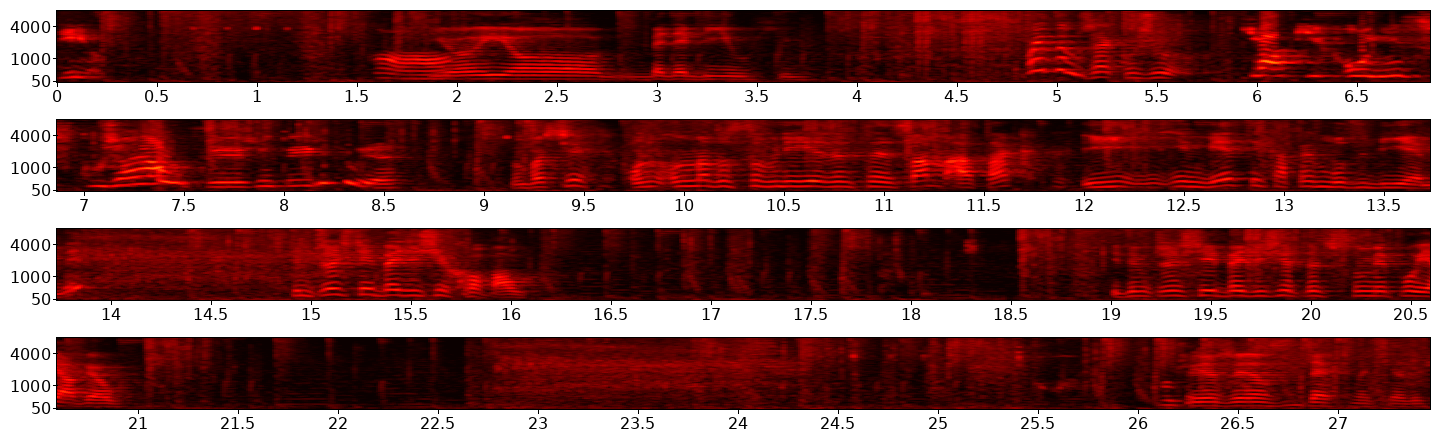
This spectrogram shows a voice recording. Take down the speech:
Dio. O. Ijo, ijo, będę bił him. Pamiętam, że jakoś... Jaki on jest wkurzający, już mnie to irytuje. No właśnie, on, on ma dosłownie jeden ten sam atak i i im więcej HP mu zbijemy, tym częściej będzie się chował. I tym częściej będzie się też w sumie pojawiał. Czuję, że ja zdechnę kiedyś.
